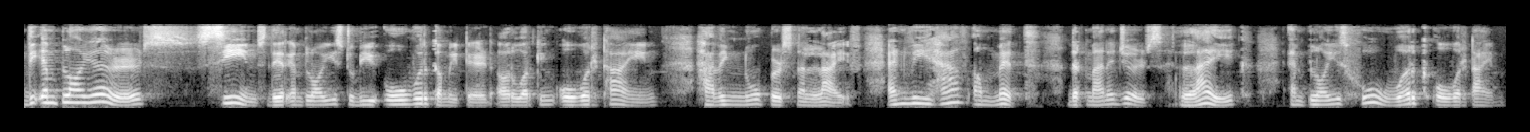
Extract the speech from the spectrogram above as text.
The employers seems their employees to be overcommitted or working overtime, having no personal life. And we have a myth that managers like employees who work overtime.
